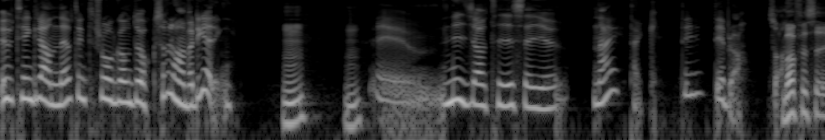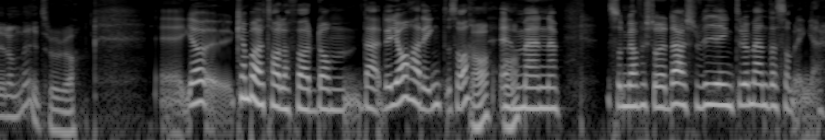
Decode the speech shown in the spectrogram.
ut till en granne och tänkte fråga om du också vill ha en värdering. Mm. Eh, nio av tio säger ju nej tack, det, det är bra. Så. Varför säger de nej tror du då? Eh, jag kan bara tala för dem där, där jag har ringt och så, Ja, eh, men som jag förstår det där så vi är inte de enda som ringer.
